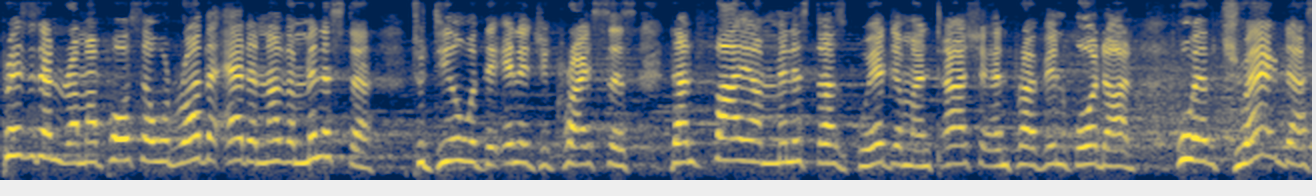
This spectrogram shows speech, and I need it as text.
President Ramaphosa would rather add another minister to deal with the energy crisis than fire ministers Gwede Mantashe and Pravin Gordhan, who have dragged us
